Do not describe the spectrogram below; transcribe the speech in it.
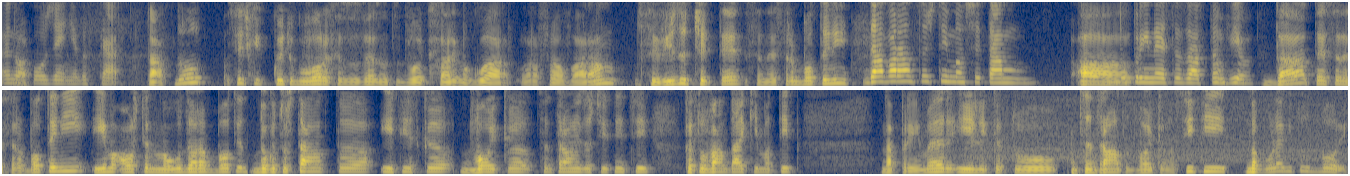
Едно да. положение да вкара. Да, но всички, които говореха за звездната двойка Хари Магуар, Рафел Варан, се вижда, че те са несработени. Да, Варан също имаше там А, допринесе за Астан Вил. Да, те са несработени. Има още много да работят, докато станат а, истинска двойка централни защитници, като Ван Дайк и Матип, например, или като централната двойка на Сити, на големите отбори.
